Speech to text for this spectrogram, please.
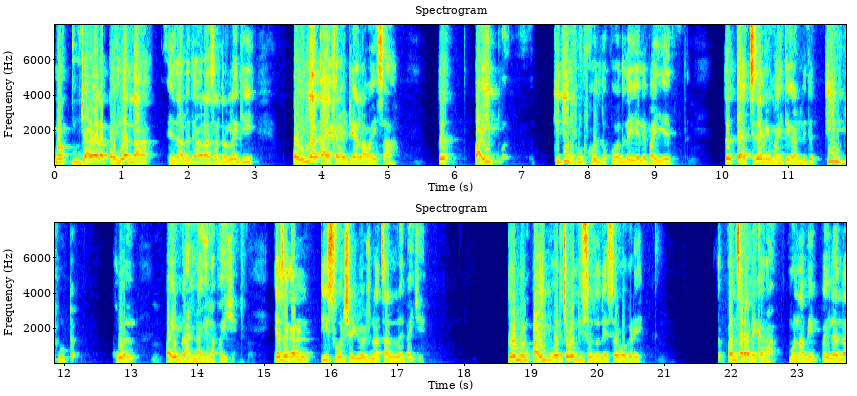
मग ज्या वेळेला पहिल्यांदा हे झालं त्यावेळेला असं ठरलं की पहिला काय क्रायटेरिया लावायचा? तर पाईप किती फूट खोद खोदले गेले पाहिजेत? तर त्याची मी माहिती काढली तर तीन फूट खोल पाईप गाडला गेला पाहिजे. याचं कारण तीस वर्ष योजना चालली पाहिजे. तर मग पाईप वरच्यावर दिसत होते सर्वकडे. तर पंचनामे करा. म्हणून आम्ही पहिल्यांदा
